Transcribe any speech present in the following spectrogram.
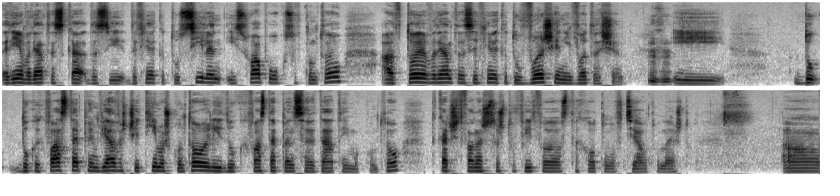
един вариант е да се дефинира като силен и слаб локус в контрол, а втория вариант е да се дефинира като външен и вътрешен. Mm-hmm. И до, до каква степен вярваш, че ти имаш контрол или до каква степен средата има контрол. Така че това нещо също фитва страхотно в цялото нещо. А,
